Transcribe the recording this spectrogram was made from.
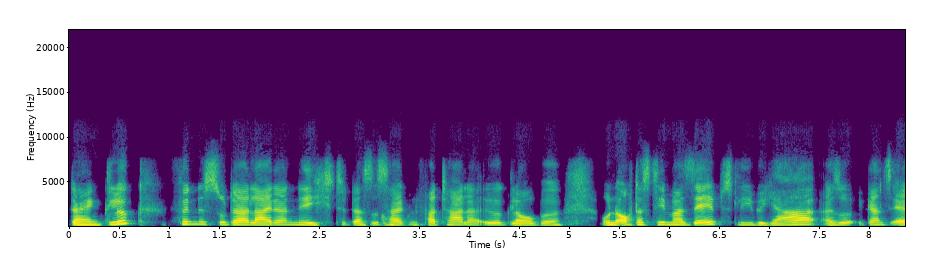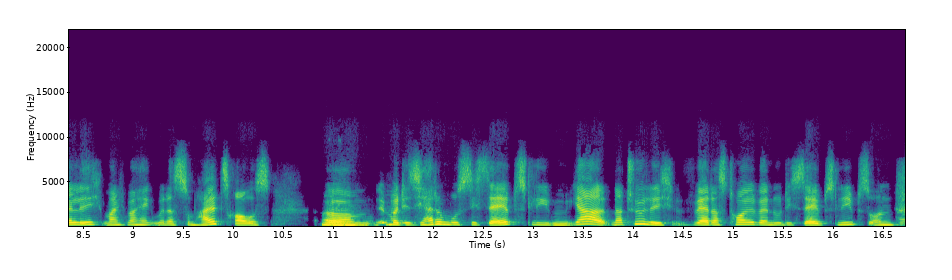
Dein Glück findest du da leider nicht. Das ist halt ein fataler Irrglaube. Und auch das Thema Selbstliebe, ja, also ganz ehrlich, manchmal hängt mir das zum Hals raus. Ähm, mhm. Ähm, immer dieses, ja, du musst dich selbst lieben. Ja, natürlich wäre das toll, wenn du dich selbst liebst und ja.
